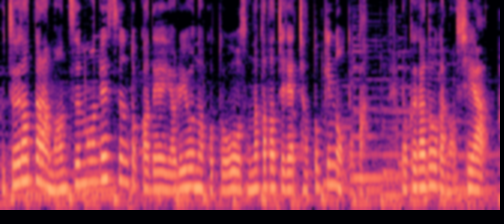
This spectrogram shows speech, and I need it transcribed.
普通だったらマンツーマンレッスンとかでやるようなことをそんな形でチャット機能とか録画動画のシェア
